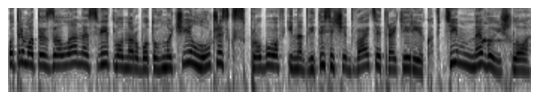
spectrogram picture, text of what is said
Отримати зелене світло на роботу вночі Лучиськ спробував і на 2023 рік. Втім, не вийшло.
